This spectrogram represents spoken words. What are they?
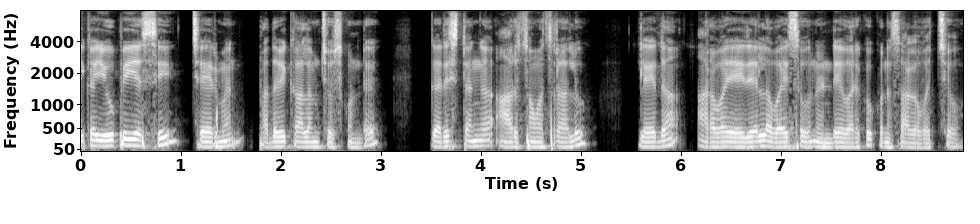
ఇక యూపీఎస్సీ చైర్మన్ పదవి కాలం చూసుకుంటే గరిష్టంగా ఆరు సంవత్సరాలు లేదా అరవై ఐదేళ్ళ వయసు నిండే వరకు కొనసాగవచ్చు.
